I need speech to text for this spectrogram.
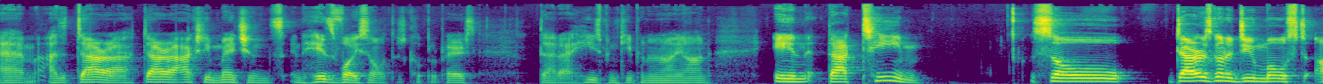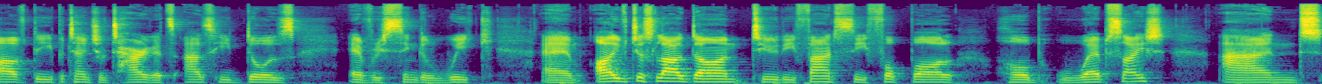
Um, as Dara Dara actually mentions in his voice note, there's a couple of players that uh, he's been keeping an eye on in that team. So Dara's going to do most of the potential targets as he does every single week. Um, I've just logged on to the Fantasy Football Hub website, and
